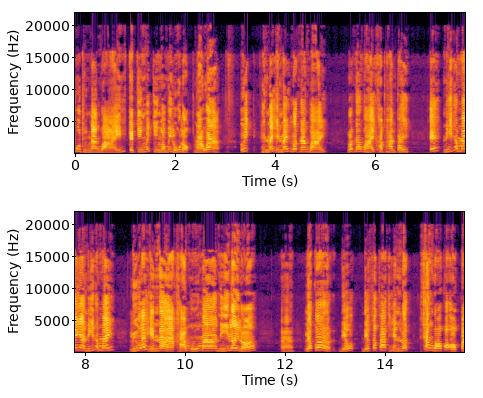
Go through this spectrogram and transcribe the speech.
พูดถึงนางหวายจะจริงไม่จริงเราไม่รู้หรอกนะว่า เอ้ย เห็นไหมเห็นไหมรถนางหวายรถนางหวายขับผ่านไป เอ๊ะหนีทำไมอะหนีทำไม หรือว่าเห็นอ่าขาหมูมาหนีเลยเหรออ่า แล้วก็เดี๋ยวเดี๋ยวสักพักเห็นรถช่างวอก็ออกไป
